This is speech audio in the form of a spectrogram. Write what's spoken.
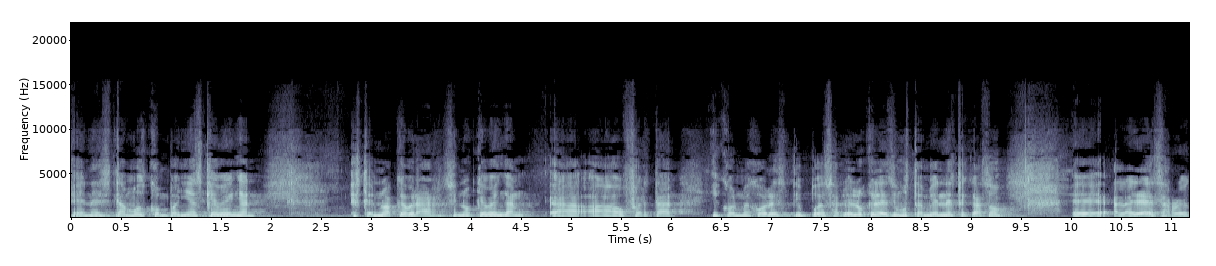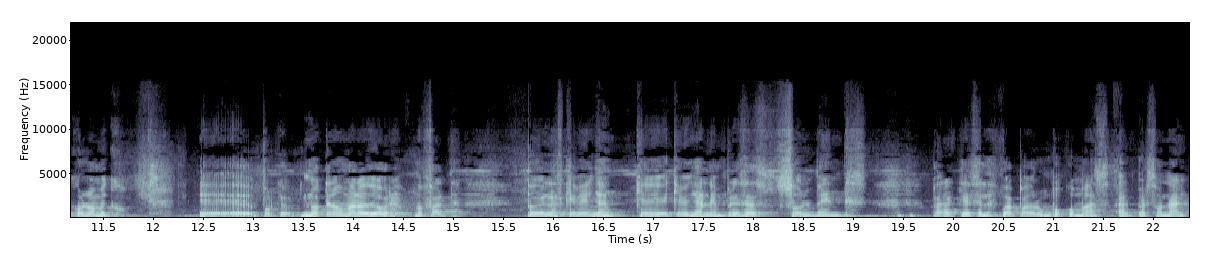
Eh, necesitamos compañías que vengan este, no a quebrar, sino que vengan a, a, ofertar y con mejores tipos de salud. Es lo que le decimos también en este caso eh, al área de desarrollo económico. Eh, porque no tenemos mano de obra, nos falta. Pero de las que vengan, que, que vengan empresas solventes para que se les pueda pagar un poco más al personal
